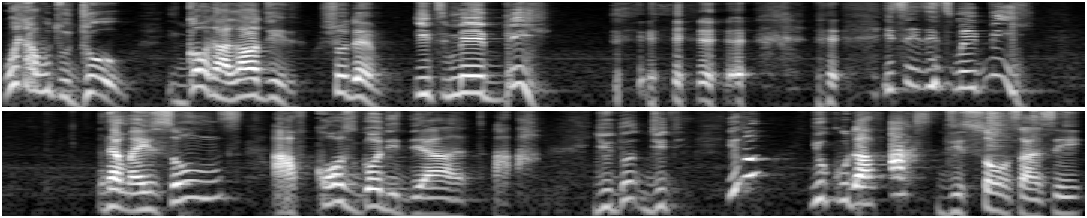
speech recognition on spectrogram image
What happened to Job? God allowed it. Show them. It may be. it says it may be that my sons have caused God in their heart. Ah, ah. you don't you, you know you could have asked the sons and say,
